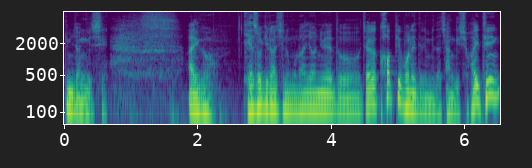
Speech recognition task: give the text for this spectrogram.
김장규 씨. 아이고, 계속 일하시는구나, 연휴에도. 제가 커피 보내드립니다. 장기 씨. 화이팅!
